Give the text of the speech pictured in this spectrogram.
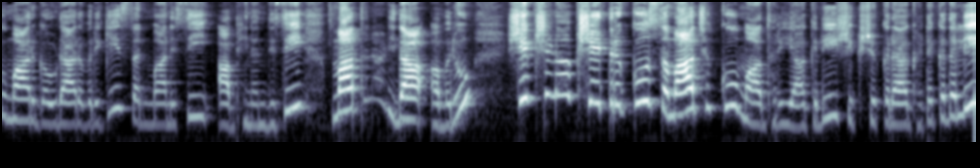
ಕುಮಾರ್ ಗೌಡರವರಿಗೆ ಸನ್ಮಾನಿಸಿ, ಅಭಿನಂದಿಸಿ ಮಾತನಾಡಿದ ಅವರು, ಶಿಕ್ಷಣ ಕ್ಷೇತ್ರಕ್ಕೂ ಸಮಾಜಕ್ಕೂ ಮಾದರಿಯಾಗಲಿ. ಶಿಕ್ಷಕರ ಘಟಕದಲ್ಲಿ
